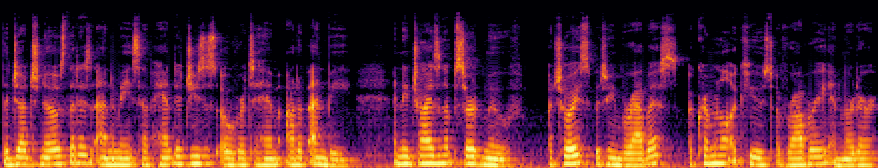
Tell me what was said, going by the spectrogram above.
The judge knows that his enemies have handed Jesus over to him out of envy, and he tries an absurd move a choice between Barabbas, a criminal accused of robbery and murder,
